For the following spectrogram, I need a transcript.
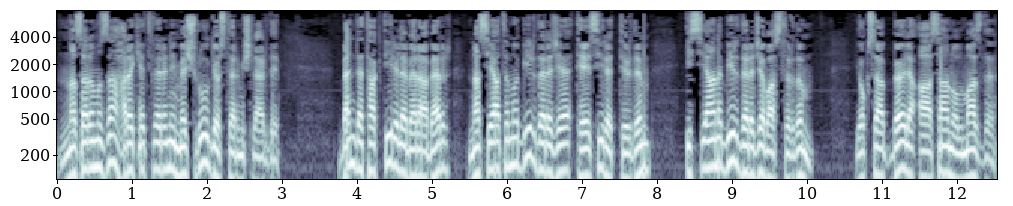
nazarımıza hareketlerini meşru göstermişlerdi. Ben de takdir ile beraber nasihatımı bir derece tesir ettirdim, isyanı bir derece bastırdım. Yoksa böyle asan olmazdı.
